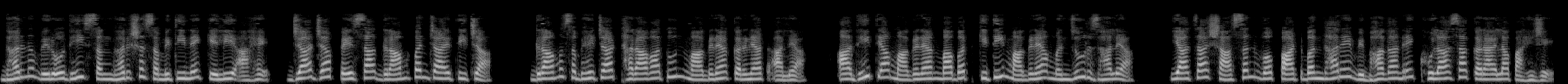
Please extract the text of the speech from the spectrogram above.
धरणविरोधी संघर्ष समितीने केली आहे ज्या ज्या पैसा ग्रामपंचायतीच्या ग्रामसभेच्या ठरावातून मागण्या करण्यात आल्या आधी त्या मागण्यांबाबत किती मागण्या मंजूर झाल्या याचा शासन व पाटबंधारे विभागाने खुलासा करायला पाहिजे.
